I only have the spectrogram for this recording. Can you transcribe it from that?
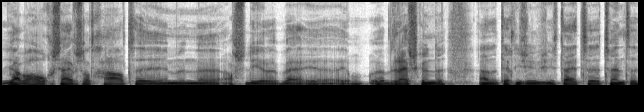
ja, wel hoge cijfers had gehaald eh, in mijn eh, afstuderen bij eh, eh, bedrijfskunde aan de Technische Universiteit eh, Twente.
